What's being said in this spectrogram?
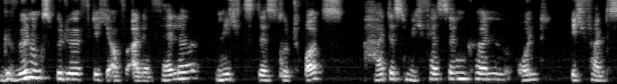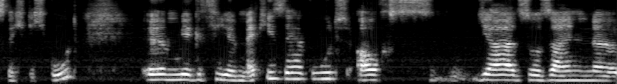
Gewöhnungsbedürftig auf alle Fälle. Nichtsdestotrotz hat es mich fesseln können und ich fand es richtig gut. Ähm, mir gefiel Mackie sehr gut, auch ja so sein äh,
